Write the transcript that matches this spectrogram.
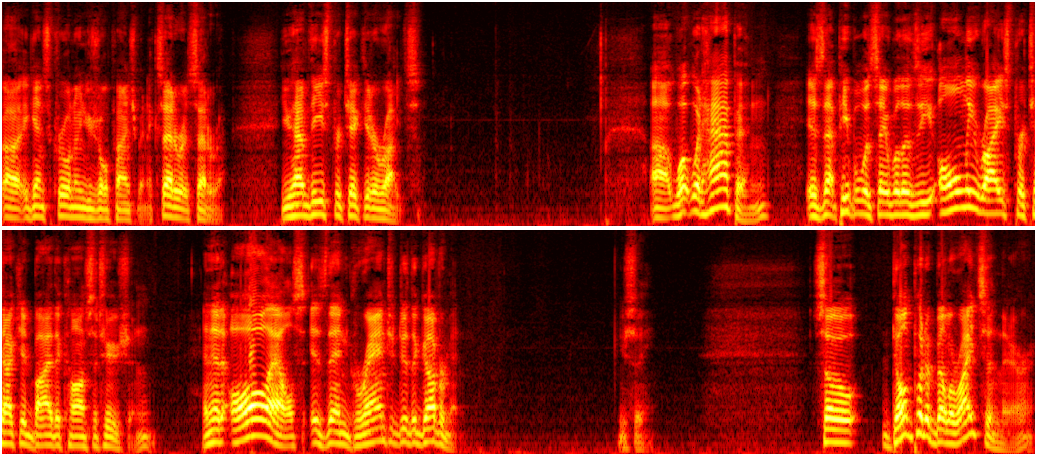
uh, against cruel and unusual punishment, etc., etc. You have these particular rights. Uh, what would happen is that people would say, well, there's the only rights protected by the Constitution, and that all else is then granted to the government you see. So don't put a Bill of Rights in there.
